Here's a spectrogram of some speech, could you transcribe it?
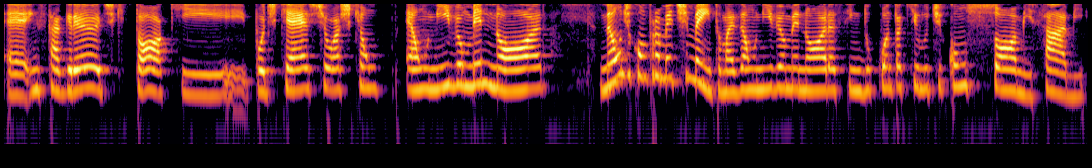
É, Instagram, TikTok, podcast, eu acho que é um, é um nível menor não de comprometimento, mas é um nível menor, assim, do quanto aquilo te consome, sabe?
